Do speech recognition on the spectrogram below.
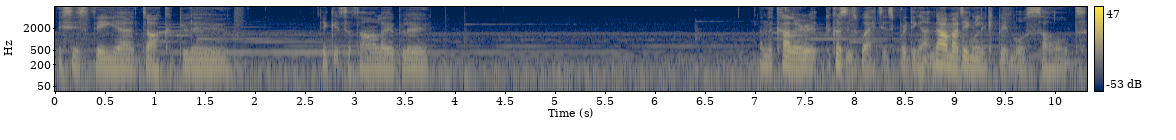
This is the uh, darker blue. I think it's a Phthalo blue. And the colour, because it's wet, it's spreading out. Now I'm adding a little bit more salt.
